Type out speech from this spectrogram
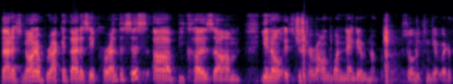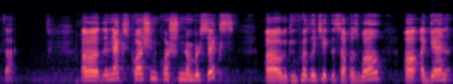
That is not a bracket, that is a parenthesis uh, because, um, you know, it's just around one negative number. So we can get rid of that. Uh, the next question, question number 6, uh, we can quickly take this up as well. Uh, again,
